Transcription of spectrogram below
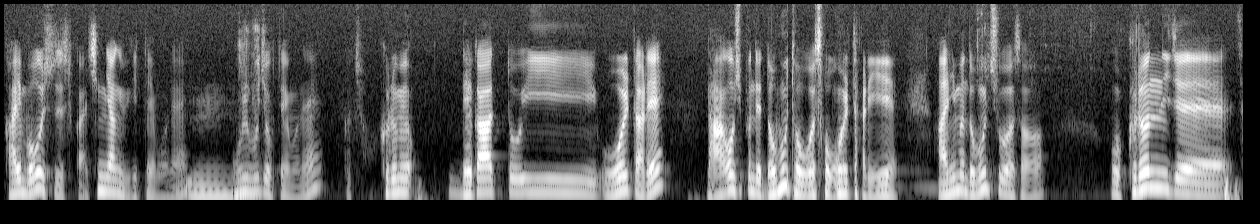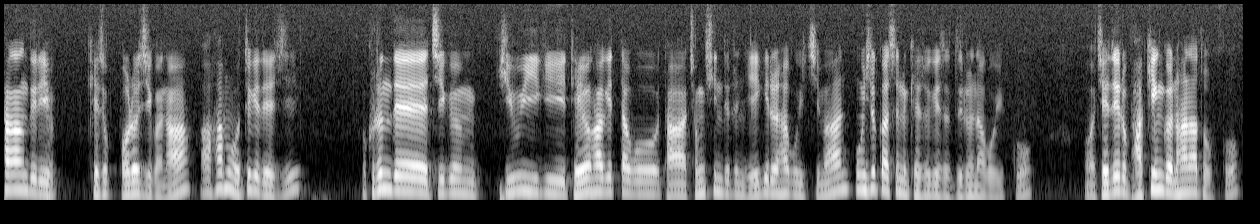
과연 먹을 수 있을까? 식량 위기 때문에 음, 물 부족 때문에 그렇죠. 그러면 내가 또 이 5월 달에 나가고 싶은데 너무 더워서 5월 달이 아니면 너무 추워서 뭐 그런 이제 상황들이 계속 벌어지거나 아, 하면 어떻게 되지? 어, 그런데 지금 기후 위기 대응하겠다고 다 정치인들은 얘기를 하고 있지만 온실가스는 계속해서 늘어나고 있고 어, 제대로 바뀐 건 하나도 없고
